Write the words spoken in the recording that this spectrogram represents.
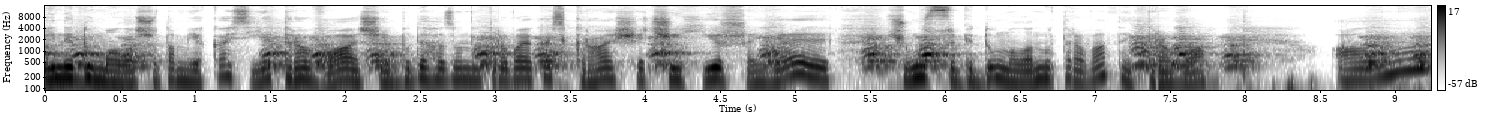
і не думала, що там якась є трава, що буде газонна трава якась краща чи гірша. Я чомусь собі думала, ну трава та й трава. Але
